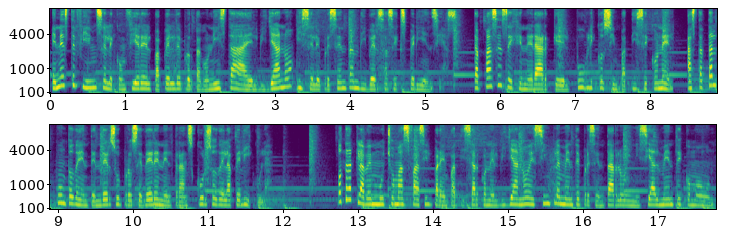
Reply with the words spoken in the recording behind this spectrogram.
En este film se le confiere el papel de protagonista a el villano y se le presentan diversas experiencias, capaces de generar que el público simpatice con él, hasta tal punto de entender su proceder en el transcurso de la película. Otra clave mucho más fácil para empatizar con el villano es simplemente presentarlo inicialmente como un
